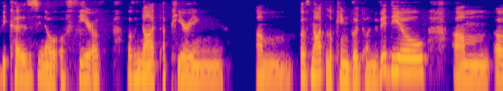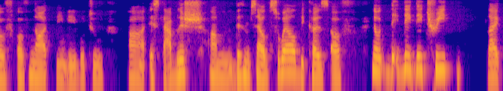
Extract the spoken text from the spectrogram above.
because you know of fear of of not appearing um of not looking good on video um of of not being able to uh, establish um themselves well because of you know they, they, they treat like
